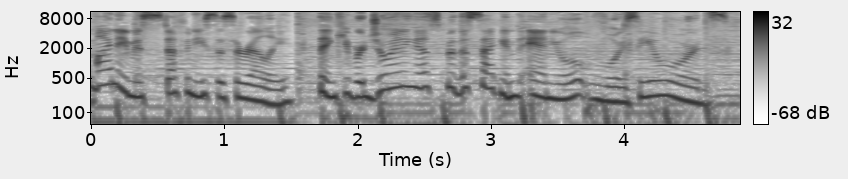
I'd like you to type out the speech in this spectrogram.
My name is Stephanie Ciccarelli. Thank you for joining us for the second annual Voicey Awards.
